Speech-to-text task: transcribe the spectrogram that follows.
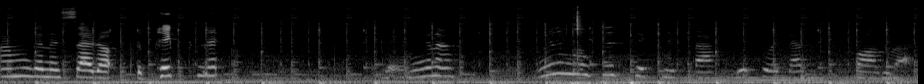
I'm gonna set up the picnic. Okay, I'm gonna I'm gonna move this picnic basket so it doesn't bother us.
